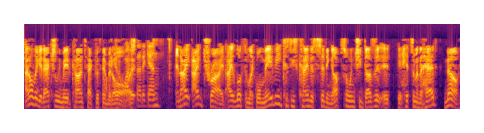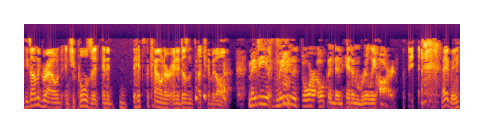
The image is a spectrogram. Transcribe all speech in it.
I don't think it actually made contact with him at I gotta all. watch It- that again. and I, I tried. I looked. I'm like, well, maybe because he's kind of sitting up, so when she does it, it, it hits him in the head. No, he's on the ground, and she pulls it, and it hits the counter, and it doesn't touch him at all. Maybe maybe the door opened and hit him really hard. Maybe.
